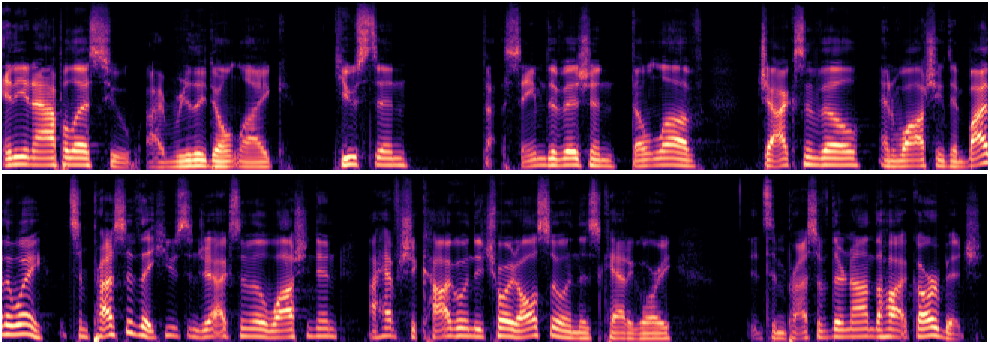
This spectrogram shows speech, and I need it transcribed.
Indianapolis, who I really don't like. Houston, same division, don't love. Jacksonville, and Washington. By the way, it's impressive that Houston, Jacksonville, Washington, I have Chicago and Detroit also in this category. It's impressive they're not in the hot garbage.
